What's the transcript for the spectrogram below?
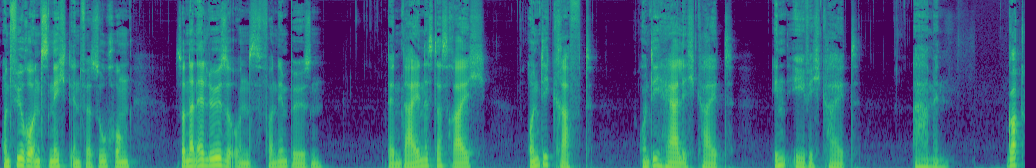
Und führe uns nicht in Versuchung, sondern erlöse uns von dem Bösen. Denn dein ist das Reich und die Kraft und die Herrlichkeit in Ewigkeit. Amen. Gott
